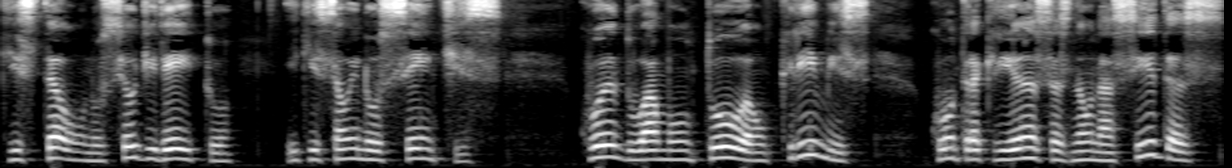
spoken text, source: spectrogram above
que estão no seu direito e que são inocentes quando amontoam crimes contra crianças não nascidas?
